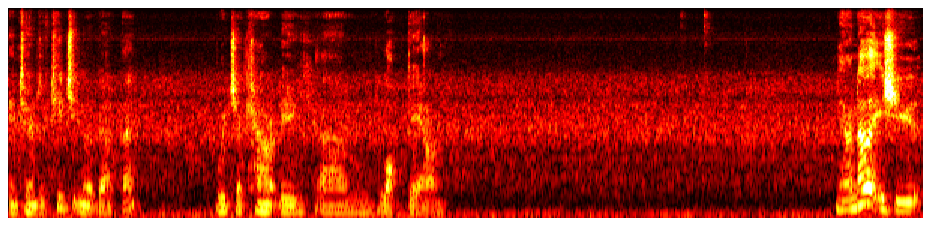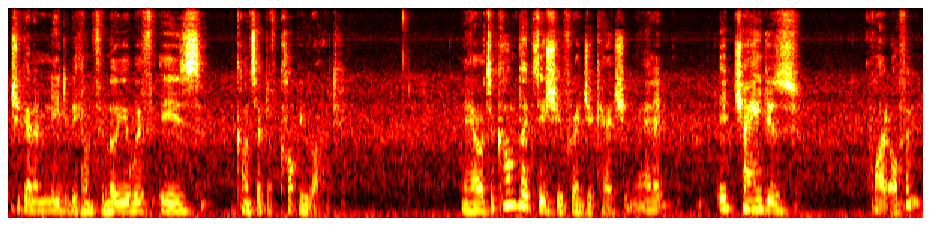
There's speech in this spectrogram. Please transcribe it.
in terms of teaching them about that which are currently um, locked down. Now another issue that you're going to need to become familiar with is the concept of copyright. Now it's a complex issue for education and it, it changes quite often,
